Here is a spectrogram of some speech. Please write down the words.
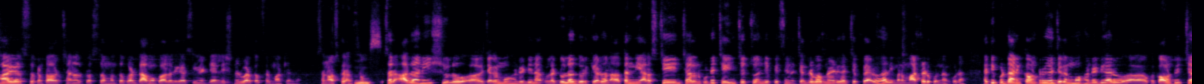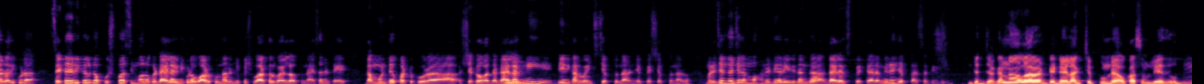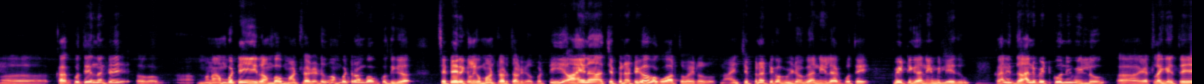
Hi గారు welcome to our channel ప్రస్తుతం మనతో పాటు దామ బాలాజీ గారు సీనియర్ జర్నలిస్ట్ ఉన్నారు. వారితో ఒకసారి మాట్లాడదాం. సార్ నమస్కారం సార్. అదాని ఇష్యూలో జగన్మోహన్ రెడ్డి నాకు లడ్డూలా దొరికాడు అని అతన్ని అరెస్ట్ చేయించాలనుకుంటే చేయించొచ్చు అని చెప్పేసి నిన్న చంద్రబాబు నాయుడు గారు చెప్పారు. అది మనం మాట్లాడుకున్నాం కూడా. అయితే ఇప్పుడు దానికి కౌంటర్గా జగన్మోహన్ రెడ్డి గారు ఒక కౌంటర్ ఇచ్చారు. అది కూడా సెటైరికల్గా పుష్ప సినిమాలో ఒక డైలాగ్ని కూడా వాడుకున్నారని చెప్పేసి వార్తలు వైరల్ అవుతున్నాయి సార్. అంటే దమ్ముంటే పట్టుకోరా శకవద్ద డైలాగ్ని దీనికి అన్వయించి చెప్తున్నారని చెప్పేసి చెప్తున్నారు. మరి నిజంగా జగన్మోహన్ రెడ్డి గారు ఈ విధంగా డైలాగ్స్ పెట్టారా? మీరేం చెప్తారు సార్ దీని గురించి? అంటే జగన్ అలాంటి డైలాగ్ చెప్పు ఉండే అవకాశం లేదు. కాకపోతే ఏంటంటే మన అంబటి రాంబాబు మాట్లాడాడు. అంబటి రాంబాబు కొద్దిగా సెటైరికల్గా మాట్లాడతాడు కాబట్టి ఆయన చెప్పినట్టుగా ఒక వార్త వైరల్ అవుతుంది. ఆయన చెప్పినట్టుగా వీడియో కానీ లేకపోతే ట్వీట్ కానీ ఏమీ లేదు. కానీ దాన్ని పెట్టుకొని వీళ్ళు ఎట్లాగైతే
